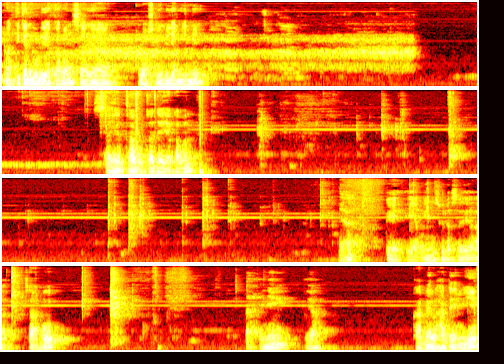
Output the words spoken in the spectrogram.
matikan dulu ya kawan. Saya close dulu yang ini saya cabut saja ya kawan. Ya oke yang ini sudah saya cabut. Nah ini ya kabel HDMI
